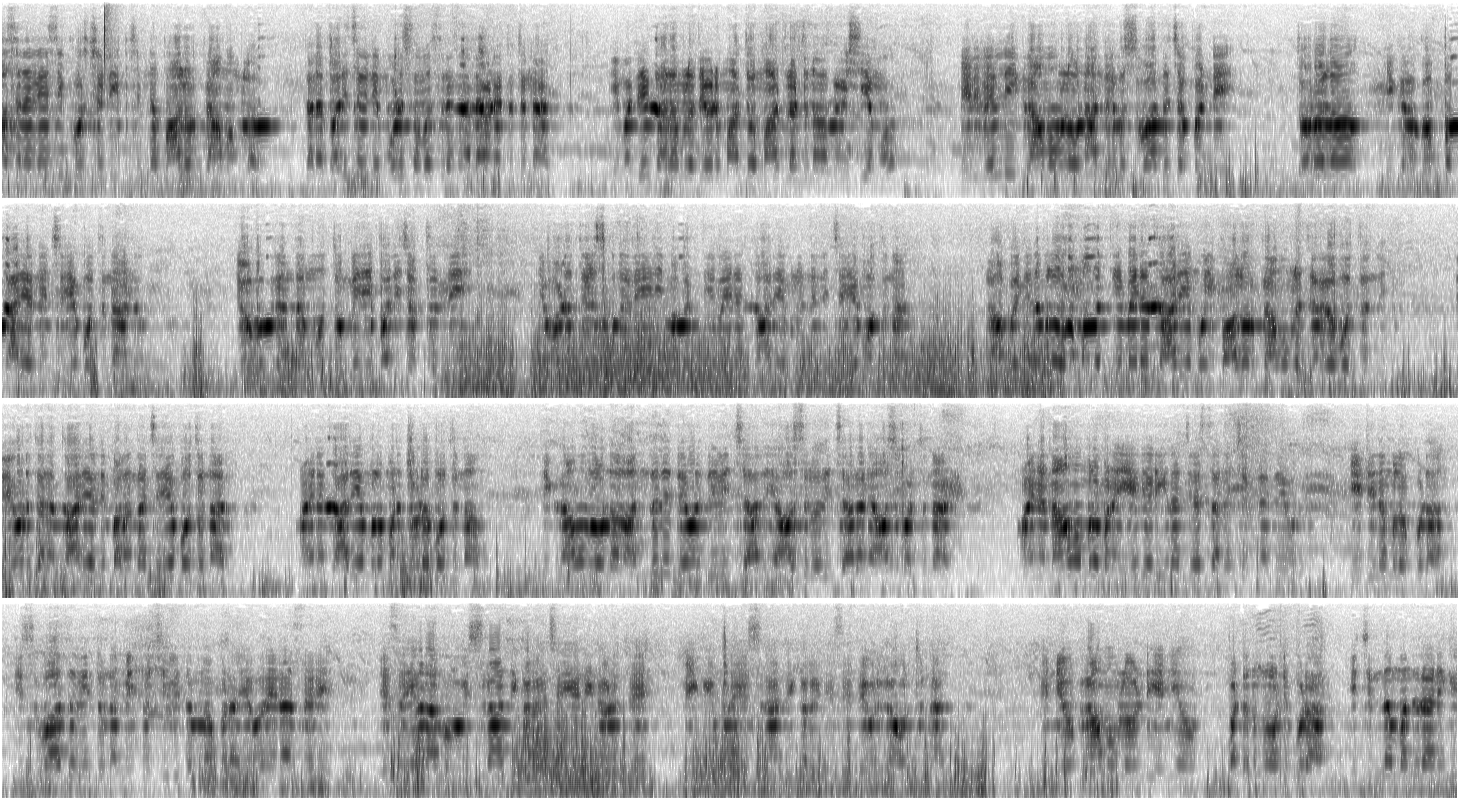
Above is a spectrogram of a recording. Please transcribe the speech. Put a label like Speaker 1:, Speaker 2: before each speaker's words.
Speaker 1: ఆసనం వేసి కూర్చుని చిన్న పాలూరు గ్రామంలో తన పరిచయని మూడు సంవత్సరంగా లేవనెత్తుతున్నారు. ఈ మధ్య కాలంలో దేవుడు మాతో మాట్లాడుతున్న ఒక విషయము మీరు వెళ్ళి గ్రామంలో ఉన్న అందరికీ సువార్త చెప్పండి. త్వరలో ఇక్కడ గొప్ప కార్యం నేను చేయబోతున్నాను. యోగ గ్రంథము తొమ్మిది పది చెప్తుంది ఎవడు తెలుసుకున్నది మగత్యమైన కార్యములు నేను చేయబోతున్నాను. రాబోయే దినంలో ఒక మగత్యమైన కార్యము ఈ పాలూరు గ్రామంలో జరగబోతుంది దేవుడు తన కార్యాన్ని బలంగా చేయబోతున్నారు. ఆయన కార్యంలో మనం చూడబోతున్నాం. ఈ గ్రామంలో ఉన్న అందరినీ దేవుడు దీవించాలి ఆశీర్వదించాలని ఆశపడుతున్నాడు. ఆయన నామంలో మనం ఏది అడిగినా చేస్తానని చెప్పిన దేవుడు. ఈ దినంలో కూడా ఈ సువార్త వింటున్న మీకు జీవితంలో కూడా ఎవరైనా సరే ఏసయ్యా నాకు విశ్రాంతి కలుగు చేయండి అని అడిగితే మీకు ఇప్పుడు విశ్రాంతి కలుగు చేసే దేవుడిగా ఉంటున్నారు ఎన్నో గ్రామంలో ఉండి ఎన్నో పట్టణంలో ఉండి కూడా ఈ చిన్న మందిరానికి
